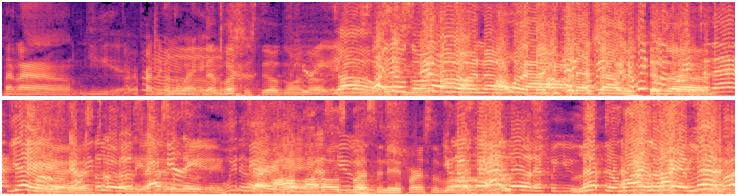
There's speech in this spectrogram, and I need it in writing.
But um yeah, the project on the way. That bus is still going Period. up. Yo, Buss It it's- still going up. I want to thank you for that challenge. Can we do a 'cause, drink uh, to that? Yes, Yeah. absolutely, absolutely. period. We had deserve all my That's hoes huge. busting it. First of all, You know what? I love that for you. Left and right, right and left. I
